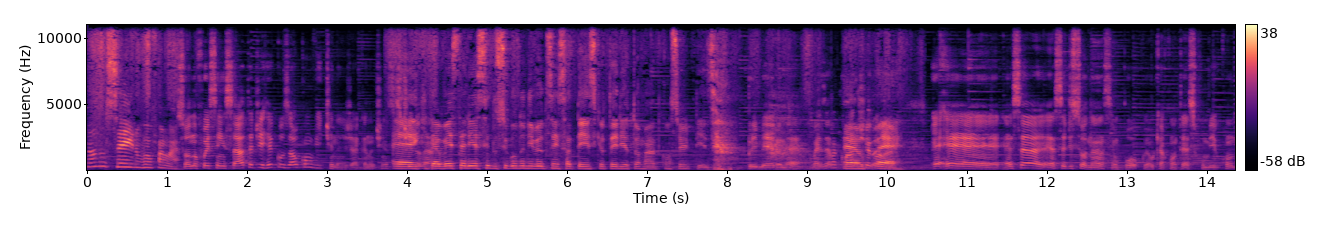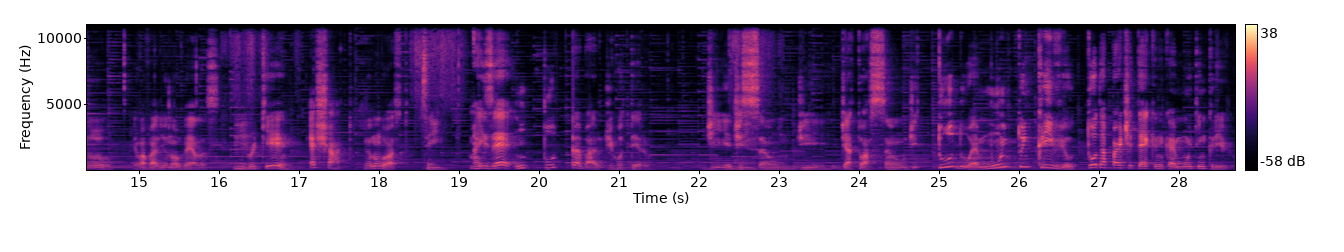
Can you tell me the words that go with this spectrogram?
Não, não sei, não vou falar. Só não foi sensata de recusar o convite, né? Já que eu não tinha assistido É, que nada. talvez teria sido o segundo nível de sensatez que eu teria tomado, com certeza. Primeiro, né? Mas ela quase É, chegou é. lá. É, é, essa, essa dissonância um pouco é o que acontece comigo quando eu avalio novelas. Hum. Porque é chato, eu não gosto. Sim. Mas é um puto trabalho de roteiro, de edição, de, de atuação, de tudo. É muito incrível. Toda a parte técnica é muito incrível.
